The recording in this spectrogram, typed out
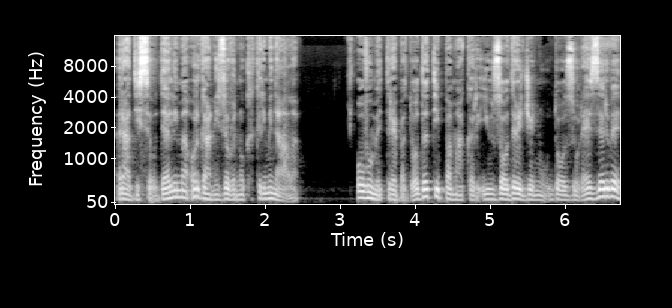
Radi se o delima organizovanog kriminala. Ovome treba dodati, pa makar i uz određenu dozu rezerve,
